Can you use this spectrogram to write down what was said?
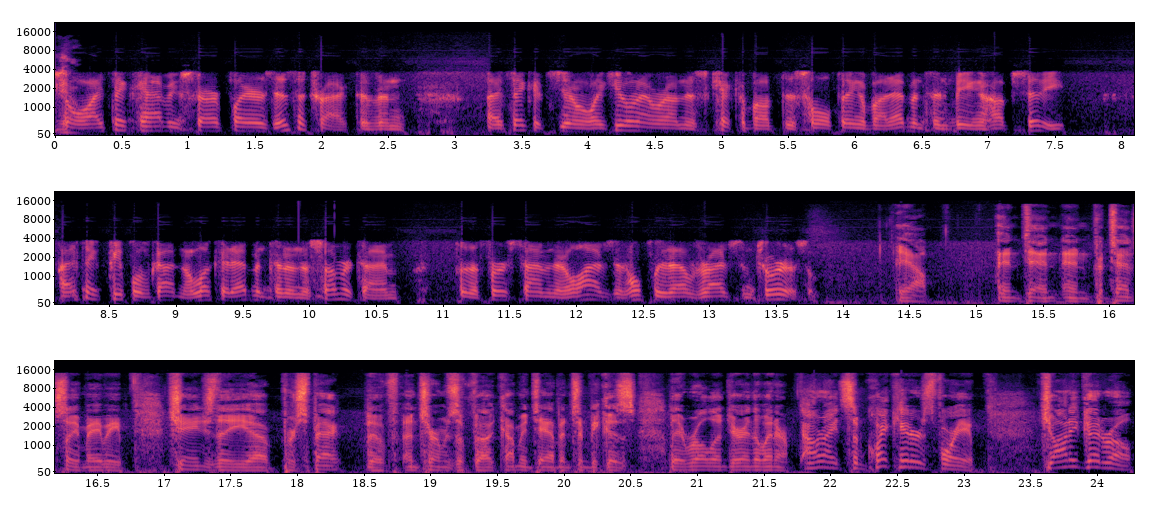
So I think having star players is attractive, and I think it's you know like you and I were on this kick about this whole thing about Edmonton being a hub city. I think people have gotten a look at Edmonton in the summertime for the first time in their lives, and hopefully that'll drive some tourism. Yeah. And, and, and potentially maybe change the uh, perspective in terms of uh, coming to Edmonton because they roll in during the winter. All right, some quick hitters for you. Johnny Gaudreau,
